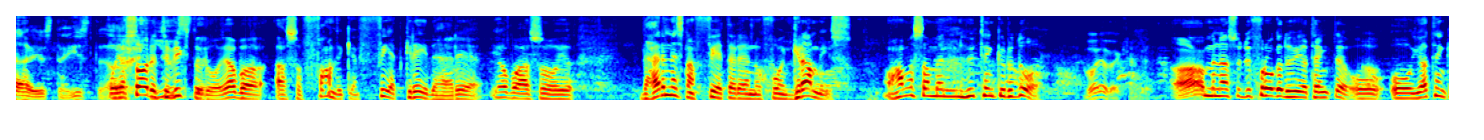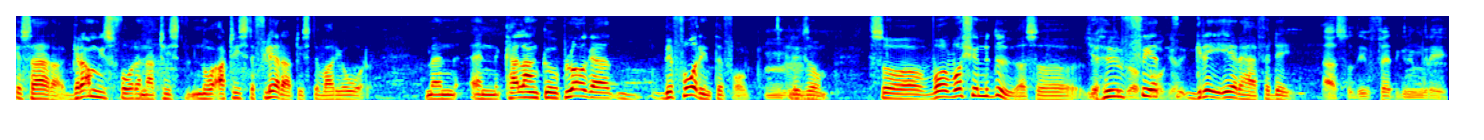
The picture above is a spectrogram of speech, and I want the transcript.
Ja, just det. Just det. Och jag sa det till Viktor då. Jag bara, alltså fan vilken fet grej det här är. Jag bara, alltså, jag, det här är nästan fetare än att få en Grammis. Och han var så här, men hur tänker du då? Var jag verkligen det? Ja, men alltså du frågade hur jag tänkte och, och jag tänker så här. Grammis får en artist, några artister, flera artister varje år. Men en Kalle upplaga det får inte folk. Liksom. Så vad, vad känner du? Alltså, hur fet fråga. grej är det här för dig? Alltså det är fett grym grej.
